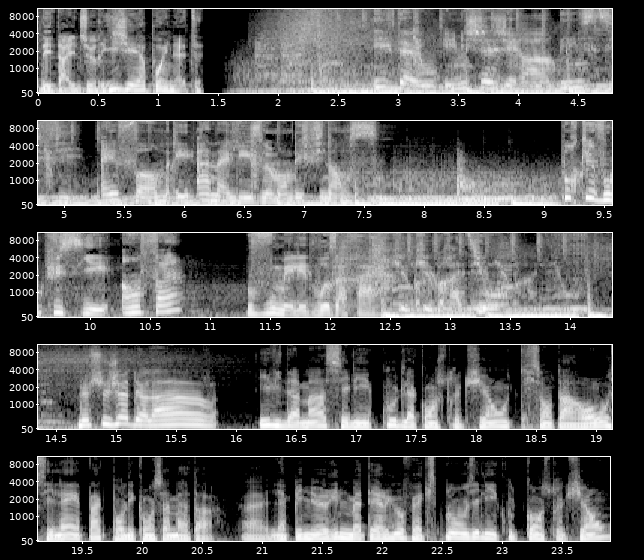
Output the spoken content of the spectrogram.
Détails sur IGA.net. Yves Daou et Michel Gérard démystifient, informent et analysent le monde des finances. Pour que vous puissiez enfin vous mêler de vos affaires. Cube Radio. Le sujet de l'heure, évidemment, c'est les coûts de la construction qui sont en hausse et l'impact pour les consommateurs. Euh, la pénurie de matériaux fait exploser les coûts de construction.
